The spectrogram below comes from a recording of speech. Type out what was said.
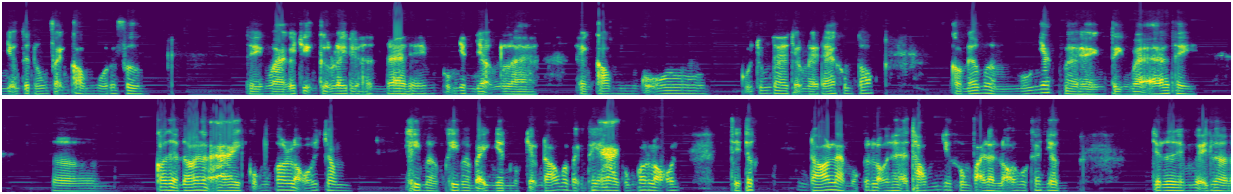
những tình huống phản công của đối phương thì ngoài cái chuyện cự ly địa hình ra thì em cũng nhìn nhận là hàng công của của chúng ta trận này đá không tốt. Còn nếu mà muốn nhắc về hàng tiền vệ thì uh, có thể nói là ai cũng có lỗi trong khi mà khi mà bạn nhìn một trận đấu và bạn thấy ai cũng có lỗi thì tức đó là một cái lỗi hệ thống chứ không phải là lỗi của cá nhân. Cho nên em nghĩ là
